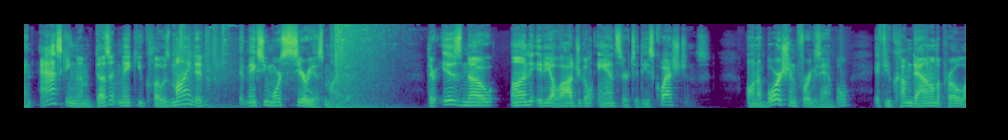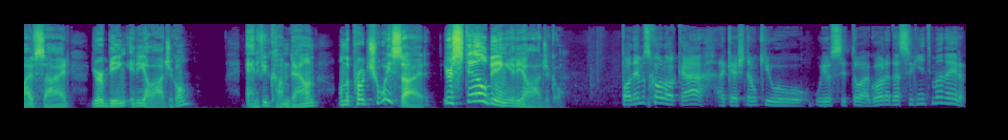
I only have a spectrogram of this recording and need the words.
and asking them doesn't make you close minded, it makes you more serious minded. There is no unideological answer to these questions. On abortion, for example, if you come down on the pro life side, you're being ideological. And if you come down on the pro choice side, you're still being ideological. Podemos colocar a questão que o Will citou agora da seguinte maneira:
